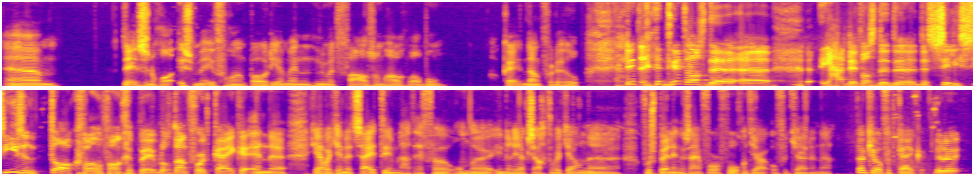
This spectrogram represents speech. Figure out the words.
Ehm deze is nog wel eens mee voor een podium. En nu met faals omhoog, Albon. Oké, dank voor de hulp. dit, dit was de, eh, ja, dit was de, de, de silly season talk van, van GP Blog. Dank voor het kijken. En eh, ja, wat je net zei, Tim. Laat even onder in de reactie achter wat jouw eh, voorspellingen zijn voor volgend jaar of het jaar daarna. Dankjewel voor het kijken. Doei doei.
